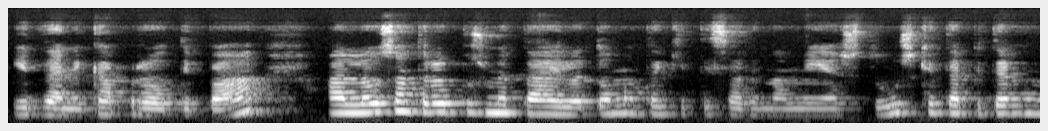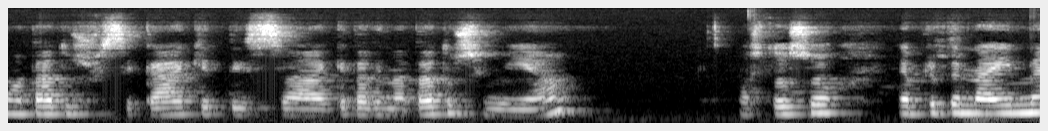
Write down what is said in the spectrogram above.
ιδανικά πρότυπα, αλλά ως ανθρώπους με τα ελαττώματα και τις αδυναμίες τους και τα επιτεύγματά τους φυσικά και, τις, και τα δυνατά τους σημεία. Ωστόσο, έπρεπε να είμαι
